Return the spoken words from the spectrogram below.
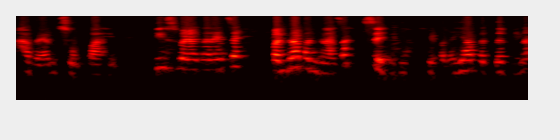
हा व्यायाम सोपा आहे. तीस वेळा करायचा आहे पंधरा पंधराचा सेट घ्या. हे बघा या पद्धतीनं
